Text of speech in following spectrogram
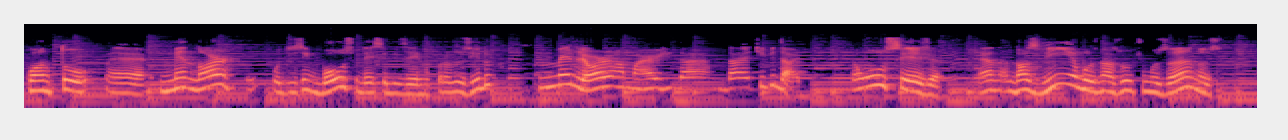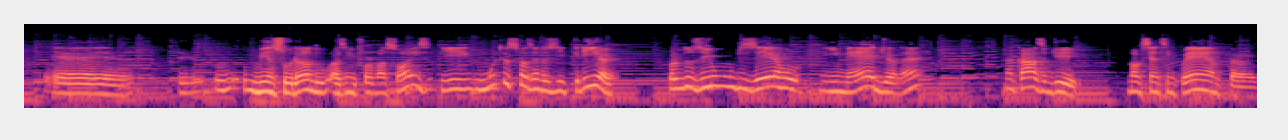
quanto é, menor o desembolso desse bezerro produzido, melhor a margem da, da atividade. Então, ou seja, né, nós vínhamos nos últimos anos é, mensurando as informações e muitas fazendas de cria produziam um bezerro em média, né, na casa de 950,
